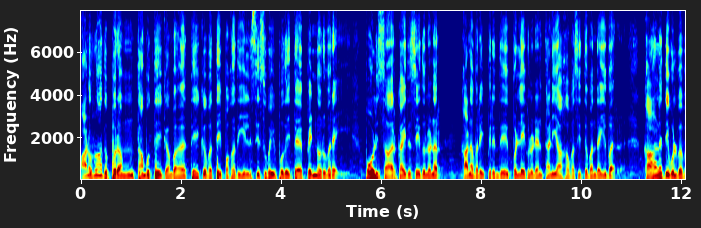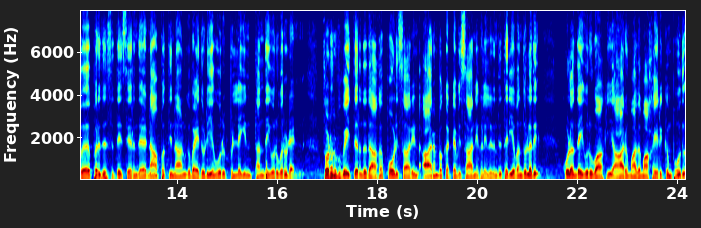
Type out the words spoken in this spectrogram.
அனுராதபுரம் தமுத்தேகம்ப தேக்கவத்தை பகுதியில் சிசுவை புதைத்த பெண்ணொருவரை போலீசார் கைது செய்துள்ளனர். கணவரை பிரிந்து பிள்ளைகளுடன் தனியாக வசித்து வந்த இவர் காலதி உள்பவ பிரதேசத்தை சேர்ந்த நாற்பத்தி நான்கு வயதுடைய ஒரு பிள்ளையின் தந்தை ஒருவருடன் தொடர்பு வைத்திருந்ததாக போலீசாரின் ஆரம்பகட்ட விசாரணைகளிலிருந்து தெரிய வந்துள்ளது குழந்தை உருவாகி ஆறு மாதமாக இருக்கும்போது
